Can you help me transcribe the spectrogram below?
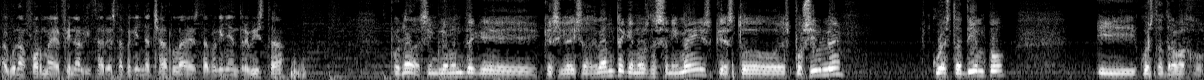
alguna forma de finalizar esta pequeña charla, esta pequeña entrevista? Pues nada, simplemente que, que sigáis adelante, que no os desaniméis, que esto es posible, cuesta tiempo y cuesta trabajo.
